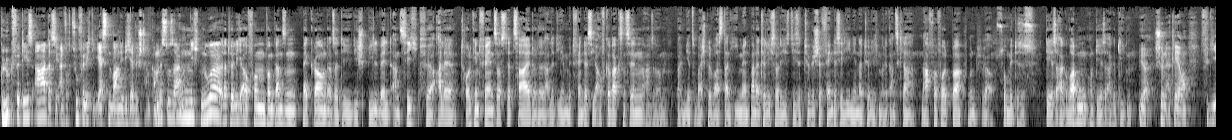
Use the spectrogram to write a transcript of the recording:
Glück für DSA, dass sie einfach zufällig die ersten waren, die dich erwischt haben. Kann man das so sagen? Nicht nur, natürlich auch vom, vom ganzen Background, also die, die Spielwelt an sich. Für alle Tolkien-Fans aus der Zeit oder alle, die mit Fantasy aufgewachsen sind. Also bei mir zum Beispiel war es dann He-Man. War natürlich so die, diese typische Fantasy-Linie natürlich mal ganz klar nachverfolgbar. Und ja, somit ist es DSA geworden und DSA geblieben. Ja, schöne Erklärung. Für die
